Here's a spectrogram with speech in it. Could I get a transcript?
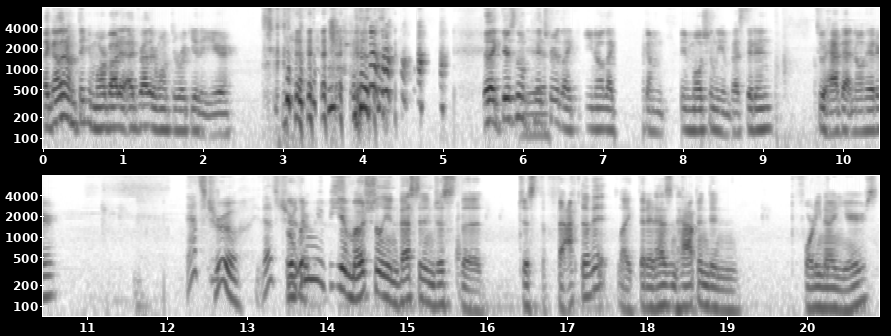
Like now that I'm thinking more about it, I'd rather want the rookie of the year. like, there's no Yeah. pitcher like you know like, I'm emotionally invested in to have that no hitter. That's true. That's true. But wouldn't you be emotionally invested in just the just the fact of it, like that it hasn't happened in forty nine years?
